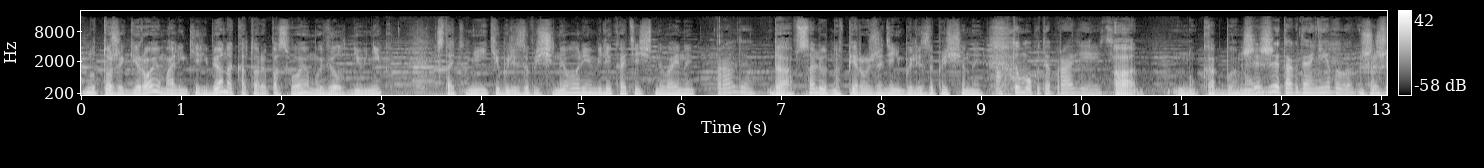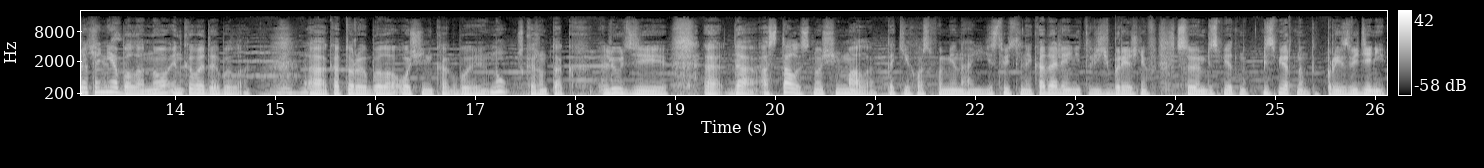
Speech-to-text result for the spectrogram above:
ну, тоже герой, маленький ребенок, который по-своему вел дневник. Кстати, дневники были запрещены во время Великой Отечественной войны. Правда? Да, абсолютно. В первый же день были запрещены. А кто мог это проверить? А, ну, как бы... Ну, ЖЖ тогда не было? ЖЖ-то не было, но НКВД было, угу. а, которое было очень, как бы, ну, скажем так, люди... А, да, осталось, но очень мало таких воспоминаний. Действительно, и когда Леонид Ильич Брежнев в своем бессмертном, бессмертном произведении,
